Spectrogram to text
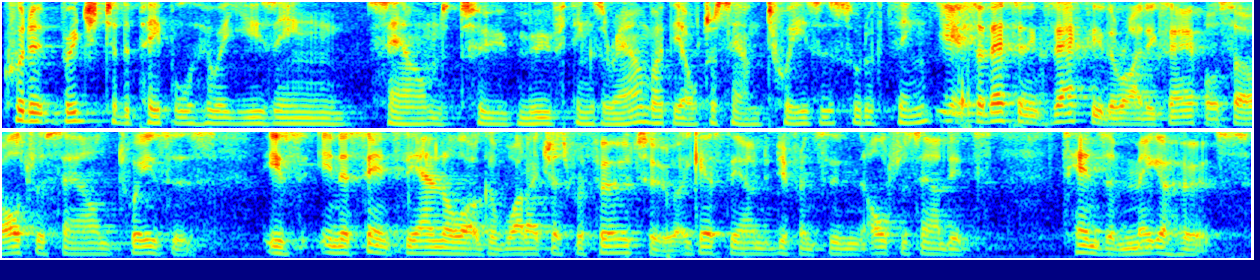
Could it bridge to the people who are using sound to move things around, like the ultrasound tweezers sort of things? Yeah, so that's an exactly the right example. So ultrasound tweezers is, in a sense, the analog of what I just referred to. I guess the only difference in ultrasound, it's tens of megahertz.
